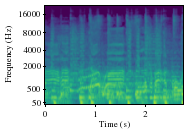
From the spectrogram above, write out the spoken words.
ราจะมาเป็นรัฐบาลโปร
